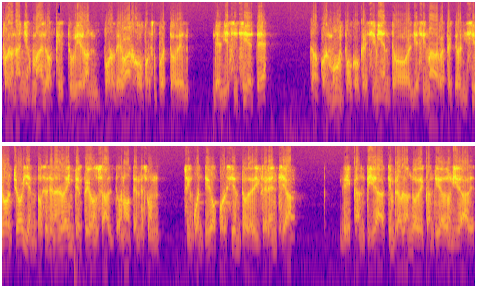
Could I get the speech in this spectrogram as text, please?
fueron años malos que estuvieron por debajo, por supuesto, del, del 17, con, muy poco crecimiento el 19 respecto al 18, y entonces en el 20 pegó un salto, ¿no? Tenés un 52% de diferencia de cantidad, siempre hablando de cantidad de unidades.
